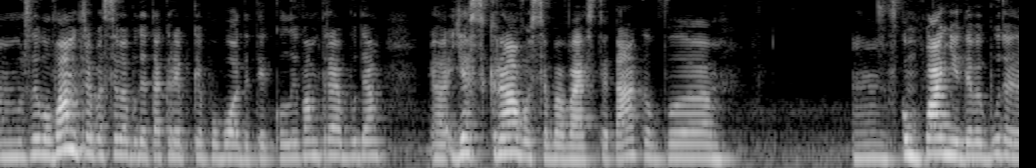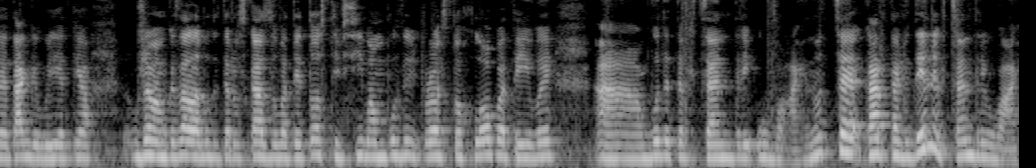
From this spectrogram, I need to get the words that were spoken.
можливо, вам треба себе буде так рибки поводити, коли вам треба буде е, яскраво себе вести, так, в, в компанії, де ви будете, так, як я вже вам казала, будете розказувати тост, і всі вам будуть просто хлопати, і ви а, будете в центрі уваги. Ну, це карта людини в центрі уваги.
